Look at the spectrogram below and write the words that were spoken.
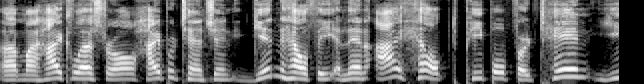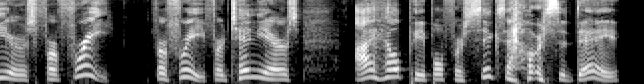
uh, my high cholesterol, hypertension, getting healthy, and then I helped people for 10 years for free. For free. For 10 years, I help people for six hours a day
